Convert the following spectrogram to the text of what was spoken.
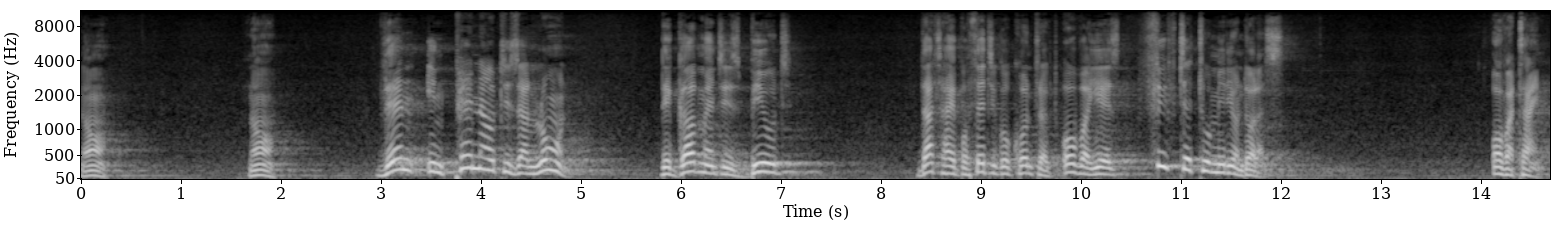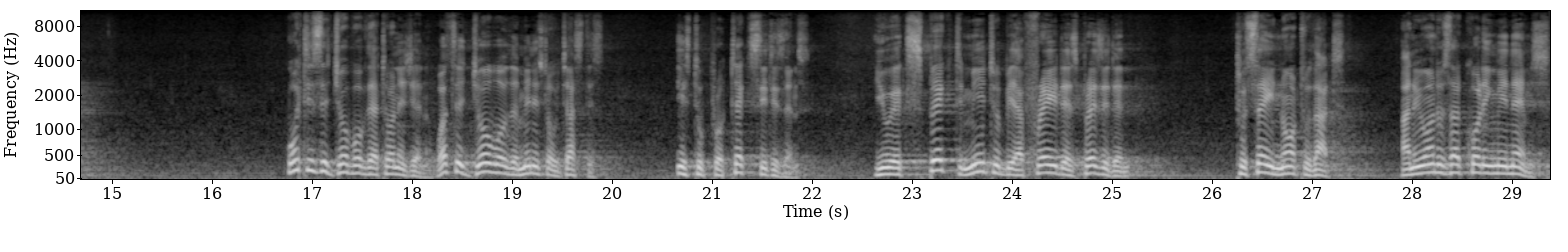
No. No. Then in penalties alone, the government is billed that hypothetical contract over years $52 million over time. What is the job of the Attorney General? What's the job of the Minister of Justice? Is to protect citizens. You expect me to be afraid as president to say no to that. And you want to start calling me names.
